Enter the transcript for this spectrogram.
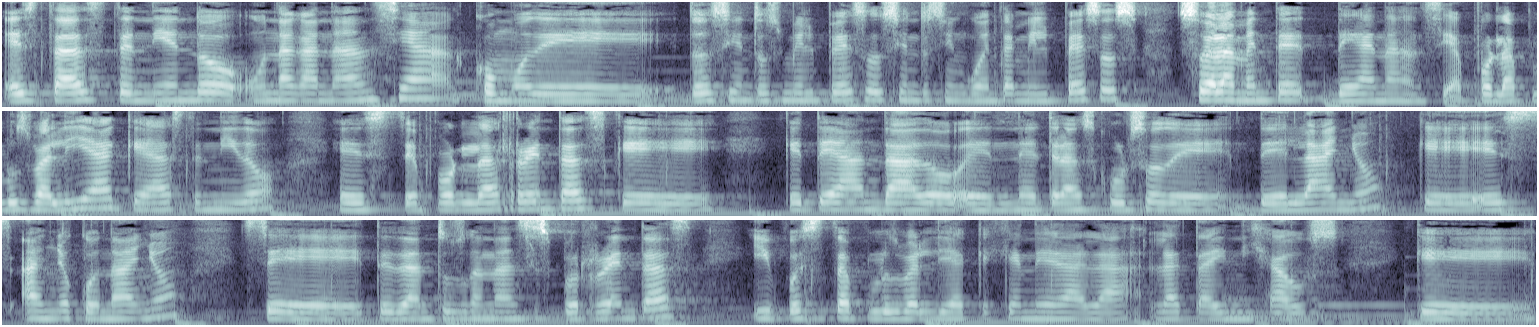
estás teniendo una ganancia como de 200 mil pesos, 150 mil pesos solamente de ganancia por la plusvalía que has tenido, este, por las rentas que, que te han dado en el transcurso de, del año, que es año con año, se te dan tus ganancias por rentas y pues esta plusvalía que genera la, la tiny house, que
